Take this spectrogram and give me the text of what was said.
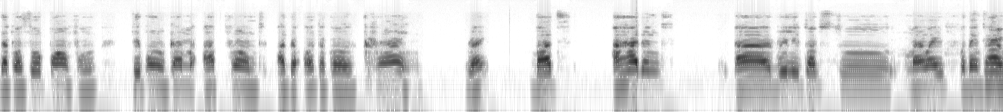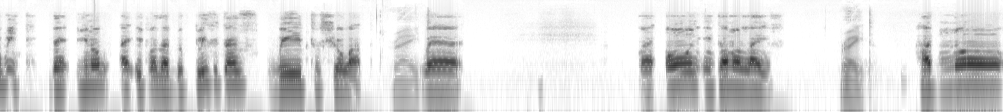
that was so powerful, people would come up front at the altar call crying, right? But I hadn't uh, really talked to my wife for the entire week. The, you know, it was a duplicitous way to show up, Right. where my own internal life Right. had no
